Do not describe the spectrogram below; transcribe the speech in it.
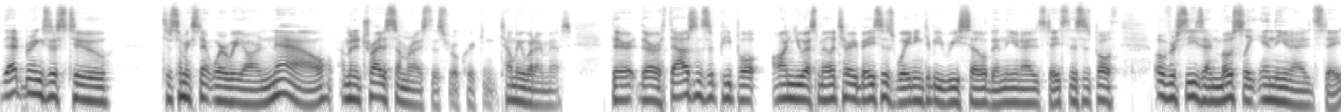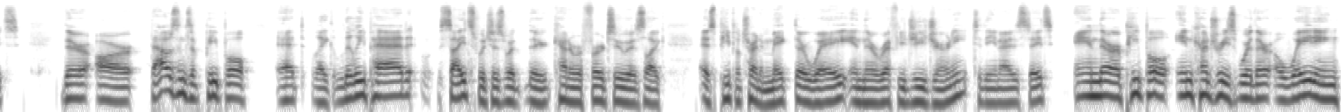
That brings us to to some extent where we are now. I'm going to try to summarize this real quick and tell me what I miss. There, there are thousands of people on U.S. military bases waiting to be resettled in the United States. This is both overseas and mostly in the United States. There are thousands of people at like lily pad sites which is what they kind of refer to as like as people try to make their way in their refugee journey to the united states. And there are people in countries where they're awaiting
